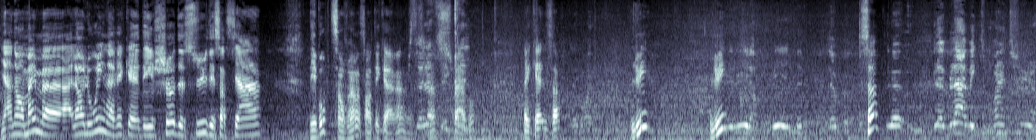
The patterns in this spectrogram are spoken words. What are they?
Il y en a même euh, à l'Halloween avec euh, des chats dessus, des sorcières. Des beaux petits sont vraiment sont écœurants. Hein, c'est super beau. Lequel, ça? Le brun. Lui? Lui? Lui, là. Lui, le, Ça? le, le blanc avec du brun dessus, là.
